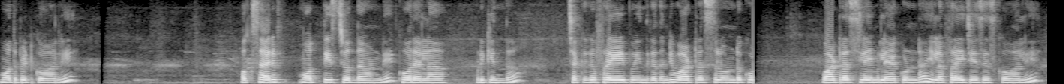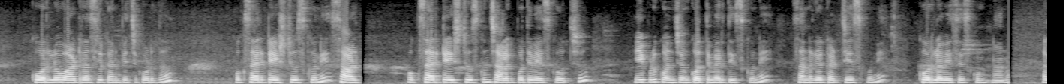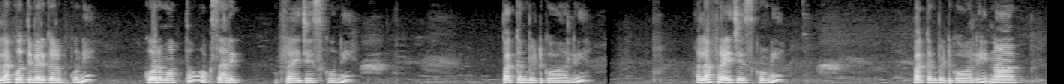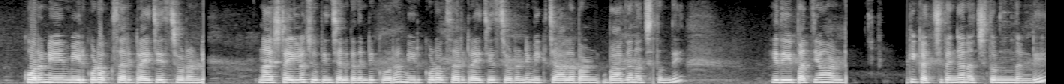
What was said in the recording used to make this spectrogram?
మూత పెట్టుకోవాలి. ఒకసారి మూత తీసి చూద్దామండి. కూర ఎలా ఉడికిందో. చక్కగా ఫ్రై అయిపోయింది కదండి. వాటర్ అస్సలు ఉండకూడదు వాటర్ అస్సలు ఏమి లేకుండా ఇలా ఫ్రై చేసేసుకోవాలి. కూరలో వాటర్ అస్సలు కనిపించకూడదు. ఒకసారి టేస్ట్ చూసుకొని సాల్ట్ ఒకసారి టేస్ట్ చూసుకుని చాలకపోతే వేసుకోవచ్చు. ఇప్పుడు కొంచెం కొత్తిమీర తీసుకుని సన్నగా కట్ చేసుకుని కూరలో వేసేసుకుంటున్నాను. అలా కొత్తిమీర కలుపుకొని కూర మొత్తం ఒకసారి ఫ్రై చేసుకొని పక్కన పెట్టుకోవాలి. అలా ఫ్రై చేసుకుని పక్కన పెట్టుకోవాలి. నా కూరని మీరు కూడా ఒకసారి ట్రై చేసి చూడండి. నా స్టైల్లో చూపించాను కదండి కూర. మీరు కూడా ఒకసారి ట్రై చేసి చూడండి. మీకు చాలా బాగా నచ్చుతుంది. ఇది పత్యం అంటే. ఖచ్చితంగా నచ్చుతుందండి.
